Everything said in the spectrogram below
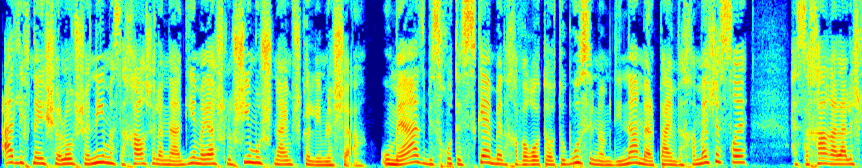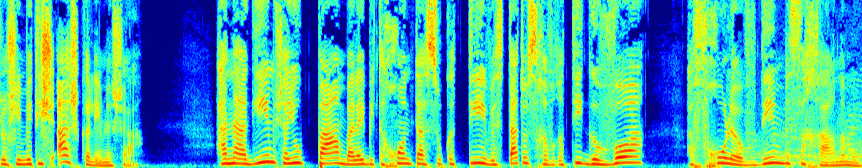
עד לפני שלוש שנים השכר של הנהגים היה 32 שקלים לשעה. ומאז, בזכות הסכם בין חברות האוטובוסים למדינה מ-2015, השכר עלה ל-39 שקלים לשעה. הנהגים שהיו פעם בעלי ביטחון תעסוקתי וסטטוס חברתי גבוה, הפכו לעובדים בשכר נמוך.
